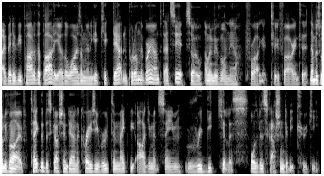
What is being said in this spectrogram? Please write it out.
I better be part of the party, otherwise I'm going to get kicked out and put on the ground. That's it. So I'm going to move on now before I get too far into it. Number 25. Take the discussion down a crazy route to make the argument seem ridiculous or the discussion to be kooky.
